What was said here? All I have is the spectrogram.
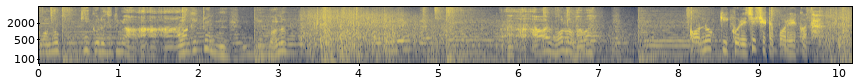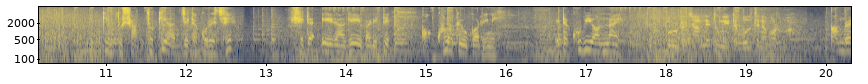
কনক কি করেছে তুমি? আমাকে একটু বলো। আমায় বলো বাবা। কনক কি করেছে সেটা পরের কথা। কিন্তু সাত্তকী আজ যেটা করেছে সেটা এর আগে এ বাড়িতে কখনো কেউ করেনি। এটা খুবই অন্যায়। পুরোটা জানলে তুমি এটা বলতে না বড় মা আমরা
